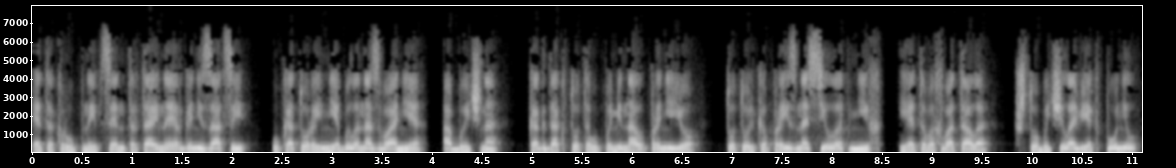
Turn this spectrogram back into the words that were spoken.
Это крупный центр тайной организации, у которой не было названия. Обычно, когда кто-то упоминал про нее, то только произносил от них, и этого хватало, чтобы человек понял,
